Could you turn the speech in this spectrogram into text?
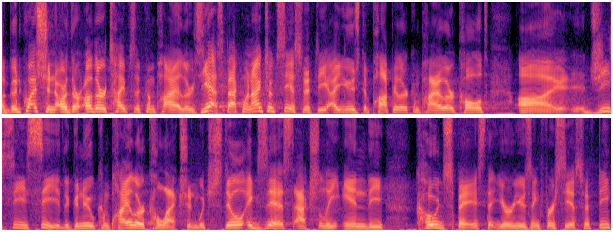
A good question. Are there other types of compilers? Yes, back when I took CS50, I used a popular compiler called uh, GCC, the GNU Compiler Collection, which still exists actually in the code space that you're using for CS50.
